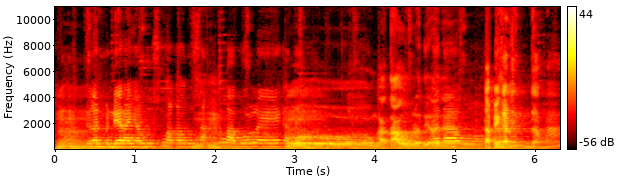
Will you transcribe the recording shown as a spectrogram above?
Hmm. dengan benderanya lusuh atau rusak itu nggak boleh katanya. Oh, nggak tahu berarti Nggak Anya. tahu. Tapi kan nggak apa-apa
